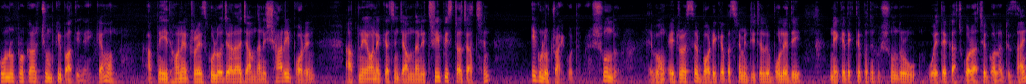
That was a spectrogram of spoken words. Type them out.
কোনো প্রকার চুমকি পাতি নেই। কেমন? আপনি এই ধরনের ড্রেসগুলো যারা জামদানি শাড়ি পরেন, আপনি অনেকে আছেন জামদানি থ্রি পিসটা চাচ্ছেন এগুলো ট্রাই করতে পারেন। সুন্দর। এবং এই ড্রেসের বডি ক্যাপাসিটি আমি ডিটেলে বলে দিই। নেকে দেখতে পাচ্ছেন খুব সুন্দর ওয়েতে কাজ করা আছে গলা ডিজাইন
